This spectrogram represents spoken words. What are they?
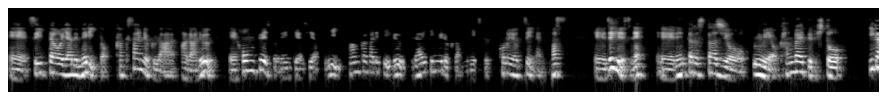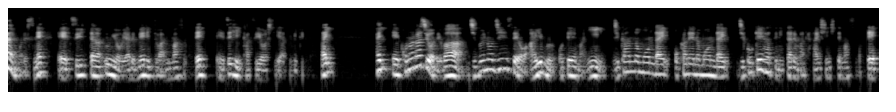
えー、ツイッターをやるメリット、拡散力が上がる、えー、ホームページと連携しやすい、参加ができる、ライティング力が身につく、この4つになります。えー、ぜひですね、え、レンタルスタジオ運営を考えている人以外もですね、えー、ツイッター運用をやるメリットはありますので、えー、ぜひ活用してやってみてください。はい、えー、このラジオでは自分の人生を歩むをテーマに時間の問題、お金の問題、自己啓発に至るまで配信してますので、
